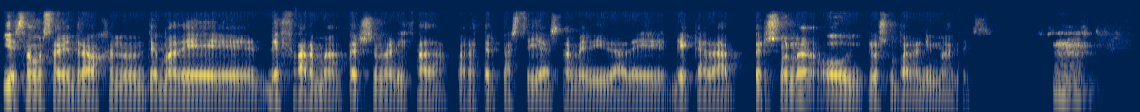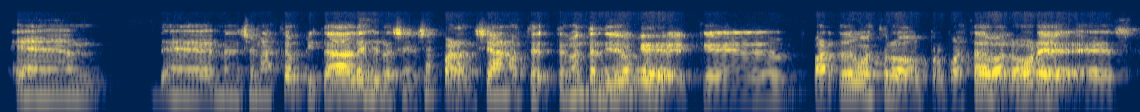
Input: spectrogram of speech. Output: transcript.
y estamos también trabajando en un tema de, de farma personalizada para hacer pastillas a medida de, de cada persona o incluso para animales. Mm. Em, mencionaste hospitales y residencias para ancianos. tengo entendido que, que, parte de vuestra propuesta de valor es,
